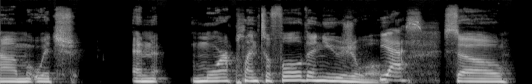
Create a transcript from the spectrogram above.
um which and more plentiful than usual. Yes. So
